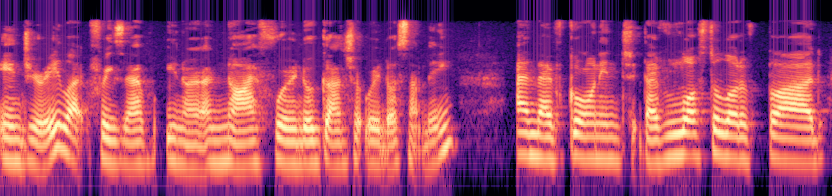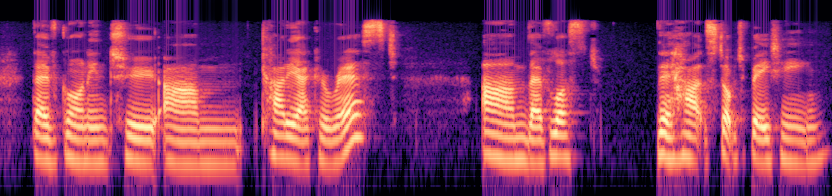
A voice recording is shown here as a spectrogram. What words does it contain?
injury, like for example, you know, a knife wound or gunshot wound or something, and they've gone into, they've lost a lot of blood, they've gone into um, cardiac arrest, um, they've lost their heart stopped beating,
